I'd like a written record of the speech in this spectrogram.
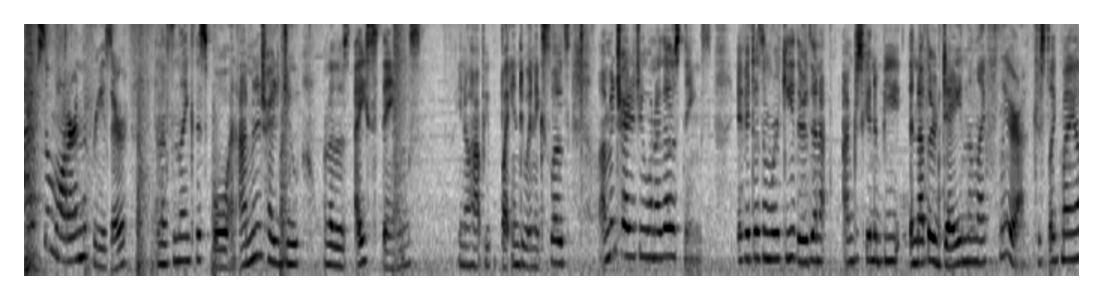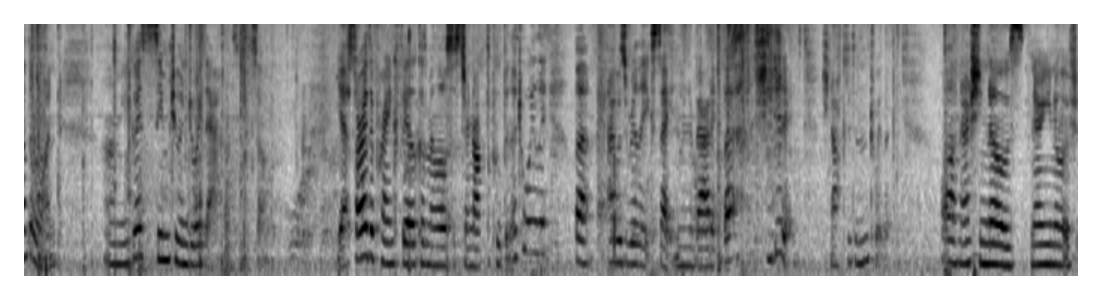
I have some water in the freezer and it's in like this bowl and I'm going to try to do one of those ice things. You know how people bite into it and explodes? I'm going to try to do one of those things. If it doesn't work either, then I'm just going to be another day in the life of Lyra, just like my other one. Um, you guys seem to enjoy that, so. Yeah, sorry the prank failed because my little sister knocked the poop in the toilet, but I was really excited about it, but she did it. She knocked it in the toilet. Well, now she knows. Now you know if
